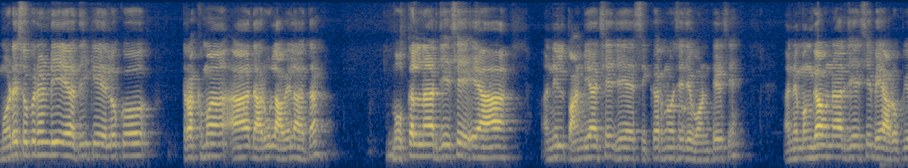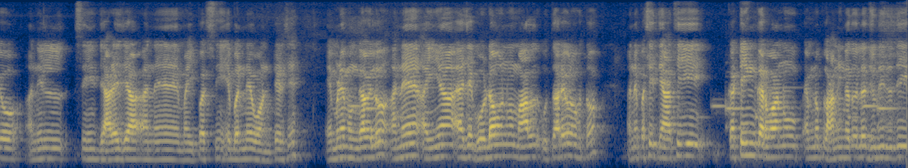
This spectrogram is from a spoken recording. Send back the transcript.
મોડેસ ઓપરેન્ડી એ હતી કે એ લોકો ટ્રકમાં આ દારૂ લાવેલા હતા. મોકલનાર જે છે એ આ અનિલ પાંડ્યા છે, જે સિકરનો છે, જે વોન્ટેડ છે. અને મંગાવનાર જે છે બે આરોપીઓ અનિલસિંહ જાડેજા અને મહિપતસિંહ એ બંને વોન્ટેડ છે. એમણે મંગાવેલો અને અહીંયા આ જે ગોડાઉનમાં માલ ઉતારેલો હતો અને પછી ત્યાંથી કટિંગ કરવાનું, એમનો પ્લાનિંગ હતો એટલે જુદી જુદી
